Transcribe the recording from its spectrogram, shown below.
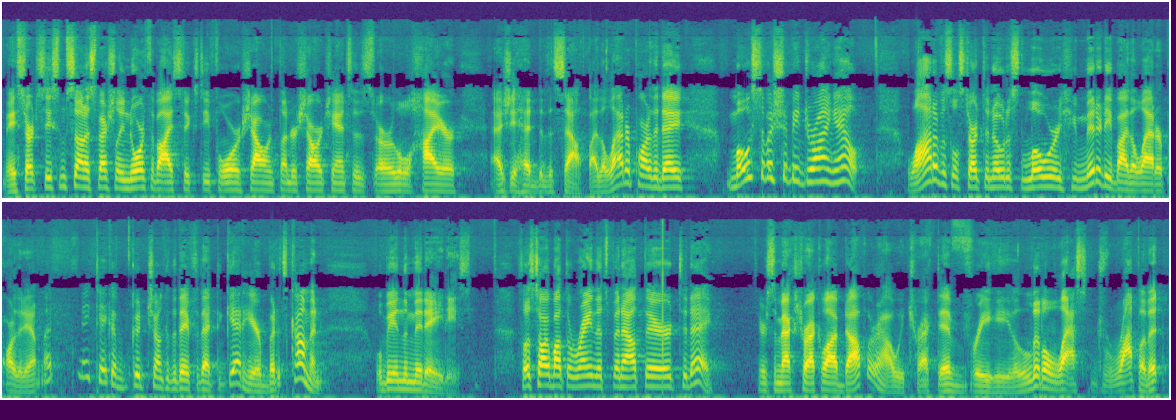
May start to see some sun, especially north of I 64. Shower and thunder shower chances are a little higher as you head to the south. By the latter part of the day, most of us should be drying out. A lot of us will start to notice lower humidity by the latter part of the day. It may take a good chunk of the day for that to get here, but it's coming. We'll be in the mid 80s. So let's talk about the rain that's been out there today. Here's some X-Track Live Doppler, how we tracked every little last drop of it.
